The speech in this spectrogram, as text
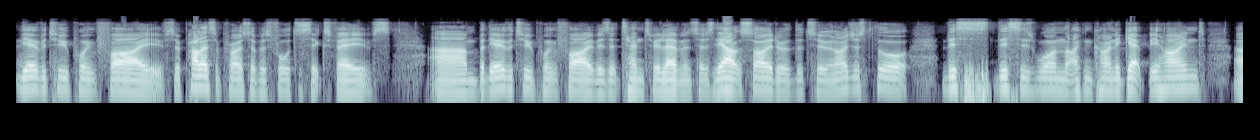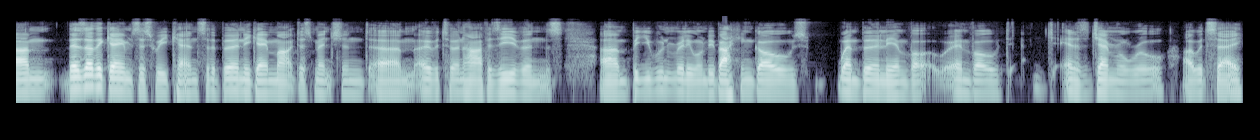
the over 2.5. So Palace are priced up as four to six faves, um, but the over 2.5 is at 10 to 11. So it's the outsider of the two. And I just thought this this is one that I can kind of get behind. Um, there's other games this weekend. So the Burnley game Mark just mentioned, um, over two and a half is evens, um, but you wouldn't really want to be backing goals when Burnley invo- involved as a general rule, I would say,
